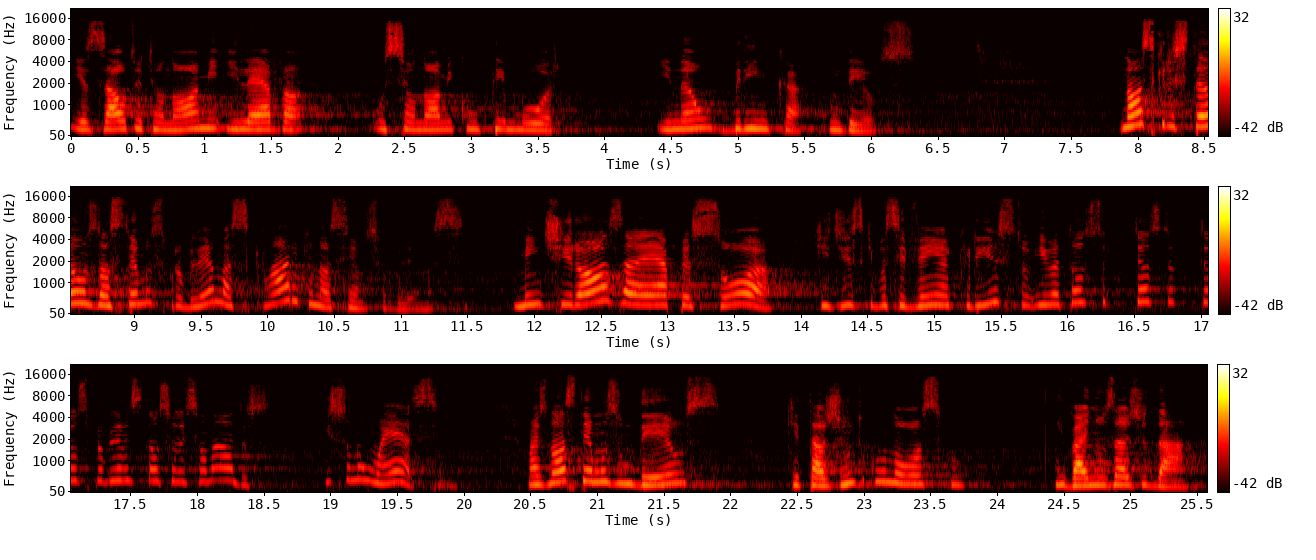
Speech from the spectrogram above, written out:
exalta o teu nome e leva o seu nome com temor e não brinca com Deus? Nós cristãos, nós temos problemas? Claro que nós temos problemas. Mentirosa é a pessoa que diz que você vem a Cristo e todos os teus, teus problemas estão solucionados. Isso não é assim. Mas nós temos um Deus que está junto conosco e vai nos ajudar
